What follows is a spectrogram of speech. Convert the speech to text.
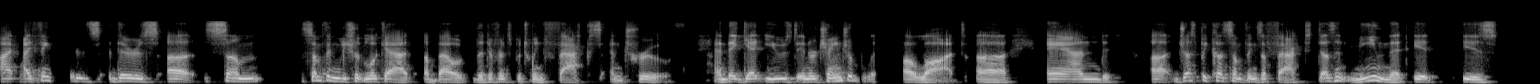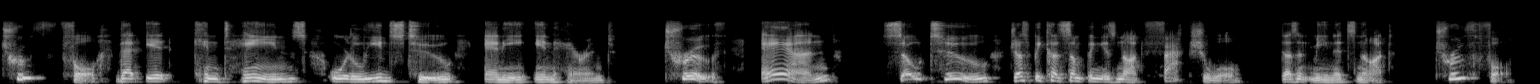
I, I think there's there's uh, some something we should look at about the difference between facts and truth, and they get used interchangeably a lot. Uh, and uh, just because something's a fact doesn't mean that it is truthful, that it contains or leads to any inherent truth. And so, too, just because something is not factual doesn't mean it's not truthful.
